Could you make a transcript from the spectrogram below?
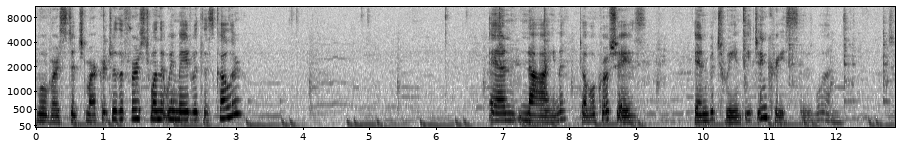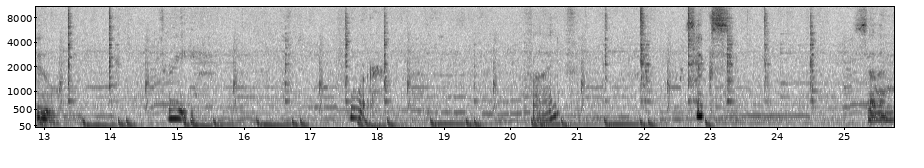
Move our stitch marker to the first one that we made with this color and nine double crochets in between each increase. There's one, two, three, four, five, six, seven,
